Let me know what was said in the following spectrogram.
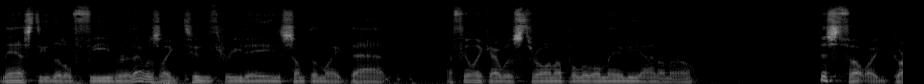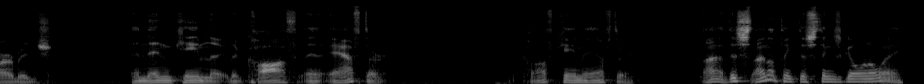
nasty little fever. That was like two, three days, something like that. I feel like I was throwing up a little, maybe. I don't know. Just felt like garbage. And then came the, the cough uh, after. The cough came after. I, this, I don't think this thing's going away.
